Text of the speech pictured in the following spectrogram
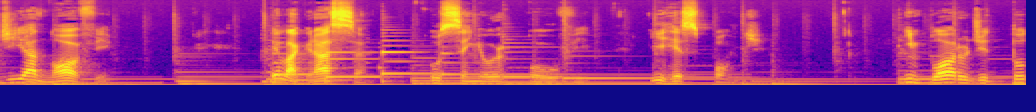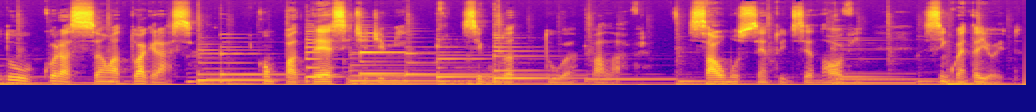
Dia 9 Pela graça, o Senhor ouve e responde. Imploro de todo o coração a tua graça. Compadece-te de mim, segundo a tua palavra. Salmo 119, 58.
